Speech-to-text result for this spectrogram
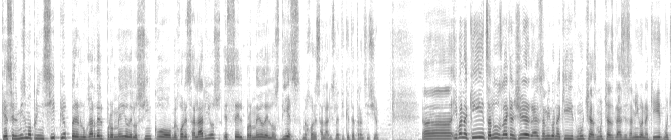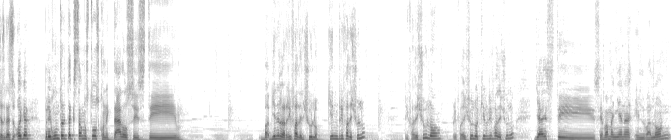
que es el mismo principio, pero en lugar del promedio de los 5 mejores salarios, es el promedio de los 10 mejores salarios, la etiqueta de transición. Uh, Iván Akid, saludos, like and share. Gracias, amigo Nakid. Muchas, muchas gracias, amigo Nakid. Muchas gracias. Oigan, pregunto ahorita que estamos todos conectados. Este. viene la rifa del chulo. ¿Quién rifa de chulo? Rifa de chulo, rifa de chulo, ¿quién rifa de chulo? Ya este se va mañana el balón,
